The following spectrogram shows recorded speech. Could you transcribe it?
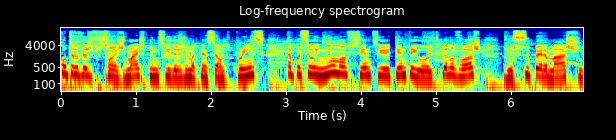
Outra das versões mais conhecidas de uma canção de Prince apareceu em 1988 pela voz do super macho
